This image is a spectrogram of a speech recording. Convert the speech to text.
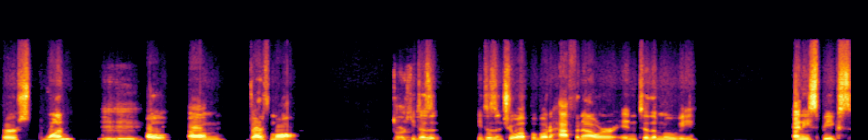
first one. Mm-hmm. Oh, um, Darth Maul. Darth He Maul. doesn't he doesn't show up about a half an hour into the movie, and he speaks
